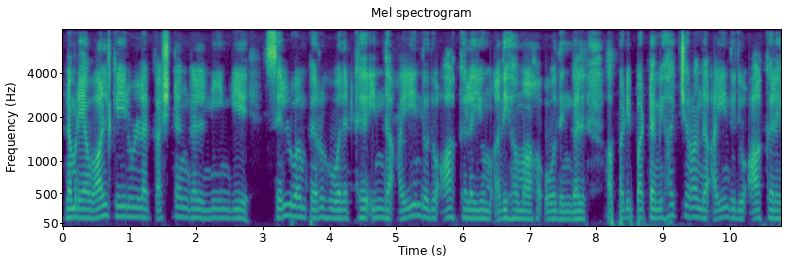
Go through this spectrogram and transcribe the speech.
நம்முடைய வாழ்க்கையில் உள்ள கஷ்டங்கள் நீங்கி செல்வம் பெருகுவதற்கு இந்த ஐந்து துஆக்களையும் அதிகமாக ஓதுங்கள். அப்படிப்பட்ட மிகச்சிறந்த ஐந்து துஆக்களை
